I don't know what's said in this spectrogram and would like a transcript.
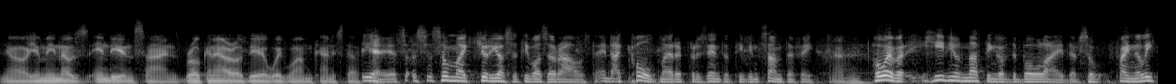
No, you mean those Indian signs, broken arrow, deer wigwam kind of stuff? Yeah, yeah. So, so, so my curiosity was aroused, and I called my representative in Santa Fe. Uh-huh. However, he knew nothing of the bowl either, so finally,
